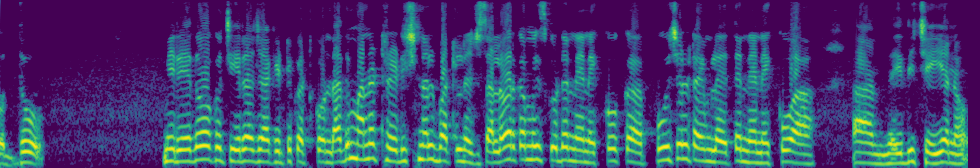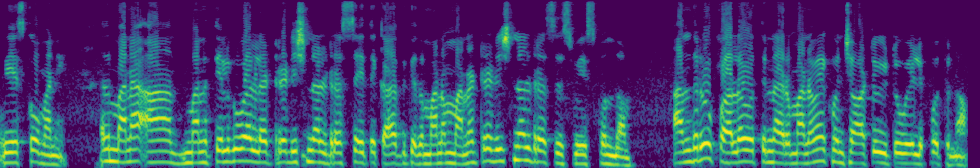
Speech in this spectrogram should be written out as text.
వద్దు. మీరు ఏదో ఒక చీర జాకెట్ కట్టుకోండి. అది మన ట్రెడిషనల్ బట్టలు సల్వార్ కమీజ్ కూడా నేను ఎక్కువ పూజల టైంలో అయితే నేను ఎక్కువ ఇది చెయ్యను వేసుకోమని. అది మన మన తెలుగు వాళ్ళ ట్రెడిషనల్ డ్రెస్ అయితే కాదు కదా. మనం మన ట్రెడిషనల్ డ్రెస్సెస్ వేసుకుందాం. అందరూ ఫాలో అవుతున్నారు. మనమే కొంచెం అటు ఇటు వెళ్ళిపోతున్నాం.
